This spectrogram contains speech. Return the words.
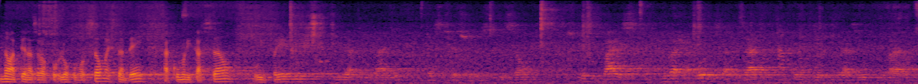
não apenas a locomoção, mas também a comunicação, o emprego e a atividade dessas pessoas, que são os principais embaixadores da amizade entre o Brasil e o Paraguai.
